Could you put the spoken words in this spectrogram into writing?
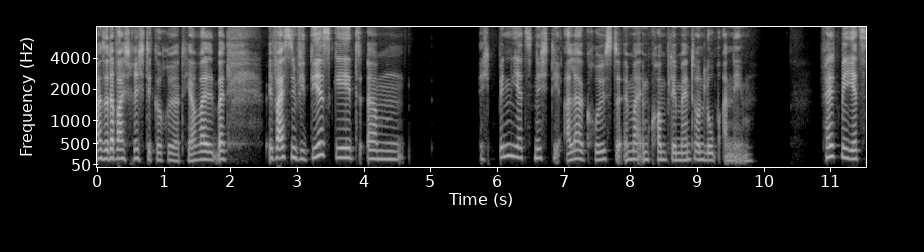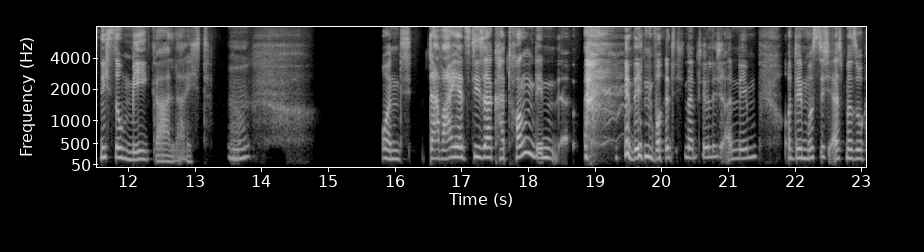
Also da war ich richtig gerührt, ja, weil, weil ich weiß nicht, wie dir es geht. Ähm, ich bin jetzt nicht die allergrößte immer im Komplimente und Lob annehmen. Fällt mir jetzt nicht so mega leicht. Mhm. Und da war jetzt dieser Karton, den, den wollte ich natürlich annehmen. Und den musste ich erstmal so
